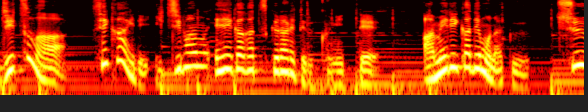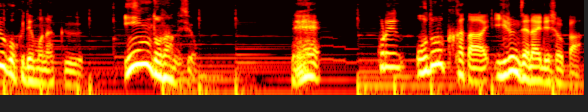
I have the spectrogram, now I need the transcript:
実は世界で一番映画が作られてる国ってアメリカでもなく中国でもなくインドなんですよ。ねこれ驚く方いるんじゃないでしょうか。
